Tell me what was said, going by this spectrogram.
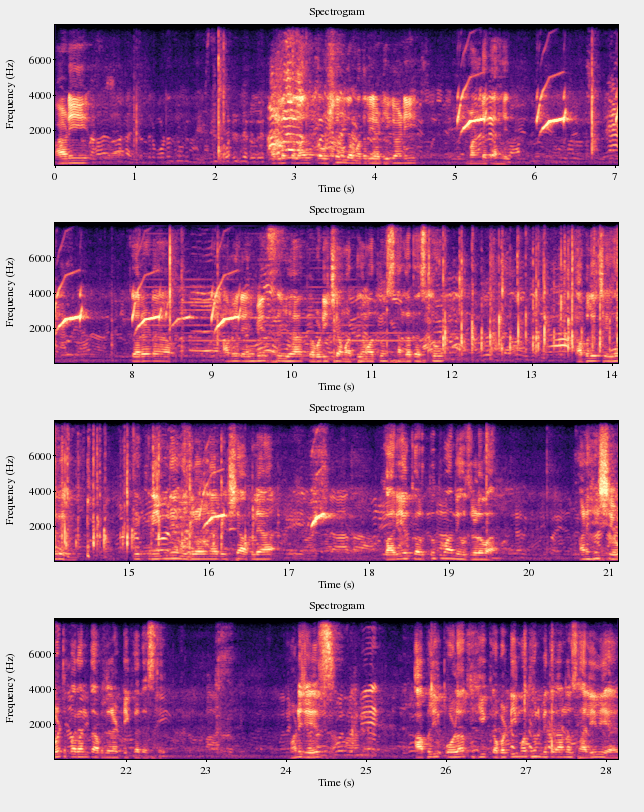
आणि आपलं कला कौशल्य मात्र या ठिकाणी मांडत आहेत. कारण आम्ही नेहमीच ह्या कबड्डीच्या माध्यमातून सांगत असतो आपले चेहरे हे क्रीमने उजळवण्यापेक्षा आपल्या कार्यकर्तृत्वाने उजळवा आणि हे शेवटपर्यंत आपल्याला टिकत असते. म्हणजेच आपली ओळख ही कबड्डीमधून मित्रांनो झालेली आहे.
